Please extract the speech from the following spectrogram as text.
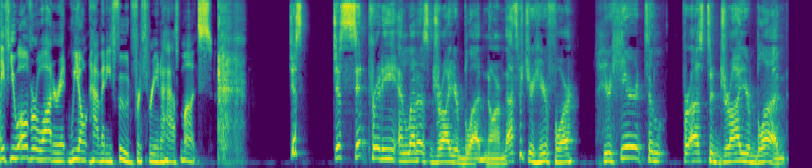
If you overwater it, we don't have any food for three and a half months. Just, just sit pretty and let us draw your blood, Norm. That's what you're here for. You're here to for us to draw your blood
